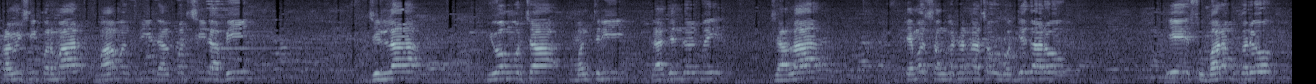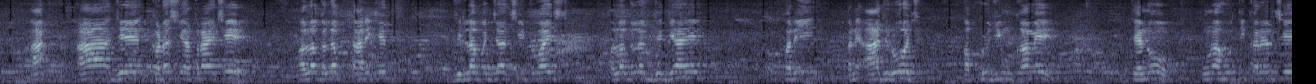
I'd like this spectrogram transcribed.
પ્રવીણસિંહ પરમાર, મહામંત્રી દલપતસિંહ ડાભી, જિલ્લા યુવા મોરચા મંત્રી રાજેન્દ્રભાઈ ઝાલા તેમજ સંગઠનના સૌ હોદ્દેદારો એ શુભારંભ કર્યો. આ આ જે કળશ યાત્રા છે, અલગ અલગ તારીખે જિલ્લા પંચાયત સીટ વાઇઝ અલગ અલગ જગ્યાએ ફરી અને આજ રોજ અપરુજી મુકામે તેનો પૂર્ણાહુતિ કરેલ છે.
